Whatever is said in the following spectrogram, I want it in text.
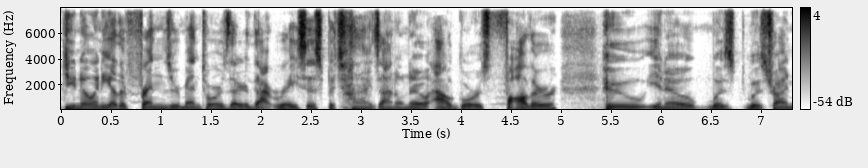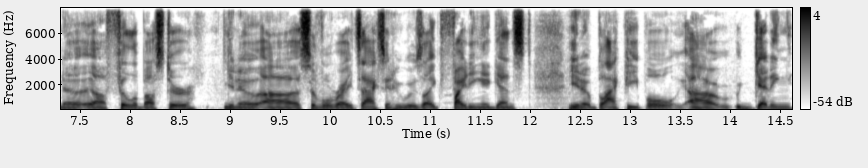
Do you know any other friends or mentors that are that racist besides, I don't know, Al Gore's father? Who you know was was trying to uh, filibuster you know, uh, civil rights acts and who was like fighting against, you know, black people uh, getting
